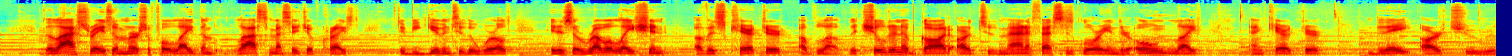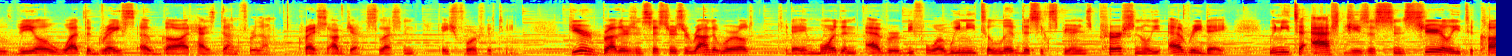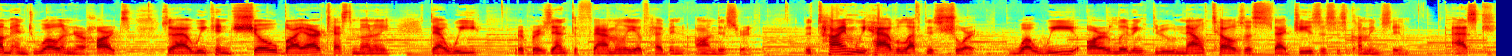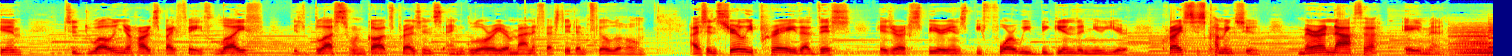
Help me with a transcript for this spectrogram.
The last rays of merciful light, the last message of Christ to be given to the world, it is a revelation of his character of love. The children of God are to manifest his glory in their own life and character. They are to reveal what the grace of God has done for them. Christ Objects Lesson, page 415. Dear brothers and sisters around the world today, more than ever before, we need to live this experience personally every day. We need to ask Jesus sincerely to come and dwell in our hearts so that we can show by our testimony that we represent the family of heaven on this earth. The time we have left is short. What we are living through now tells us that Jesus is coming soon. Ask Him to dwell in your hearts by faith. Life is blessed when God's presence and glory are manifested and fill the home. I sincerely pray that this is our experience before we begin the new year. Christ is coming soon. Maranatha. Amen.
